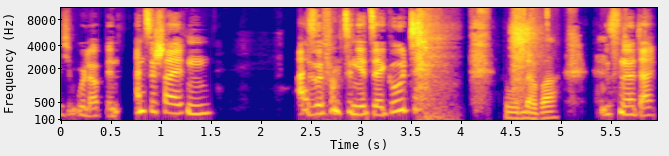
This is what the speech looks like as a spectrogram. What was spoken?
ich im Urlaub bin, anzuschalten. Also funktioniert sehr gut. Wunderbar. ist nur da,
